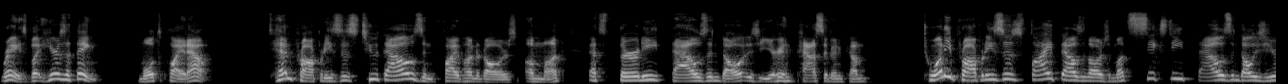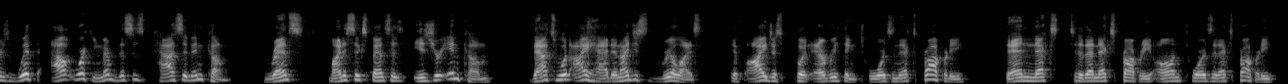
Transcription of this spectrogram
raise. But here's the thing multiply it out. 10 properties is $2,500 a month. That's $30,000 a year in passive income. 20 properties is $5,000 a month, $60,000 a year without working. Remember, this is passive income. Rents minus expenses is your income. That's what I had. And I just realized if I just put everything towards the next property, then next to the next property, on towards the next property,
